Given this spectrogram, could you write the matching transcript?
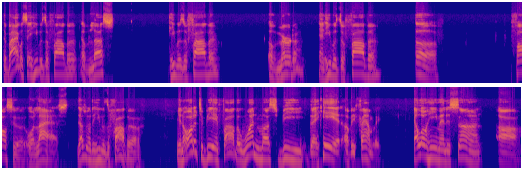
The Bible says he was the father of lust, he was the father of murder, and he was the father of falsehood or lies. That's what he was the father of. In order to be a father, one must be the head of a family. Elohim and his son are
